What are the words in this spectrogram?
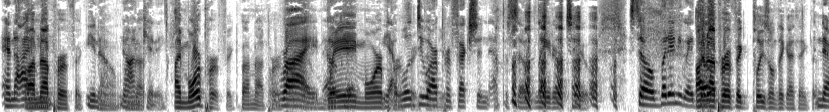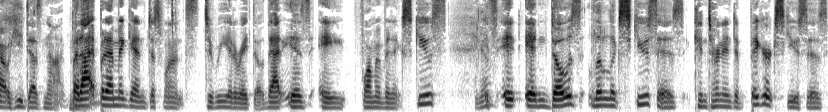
and I'm, I'm not perfect. You know, no, I'm, not. kidding. I'm more perfect, but I'm not perfect. Right. I'm way more Yeah, we'll do our you. perfection episode later too. So, but anyway, I'm not perfect. Please don't think I think that. no, he does not. But I, but I'm again just wants to reiterate though that is a form of an excuse. It's it, and those little excuses can turn into bigger excuses,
